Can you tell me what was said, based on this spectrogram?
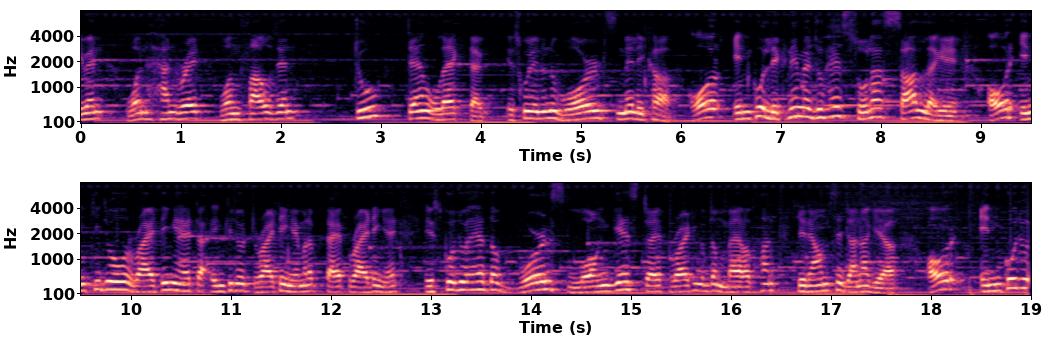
even one hundred one thousand to ten lakh तक इसको इन्होंने वर्ड्स में लिखा और इनको लिखने में जो है 16 साल लगे। और इनकी जो राइटिंग है इनकी जो राइटिंग है मतलब टाइप राइटिंग है, इसको जो है the world's longest type writing of the marathon के नाम से जाना गया। और इनको जो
